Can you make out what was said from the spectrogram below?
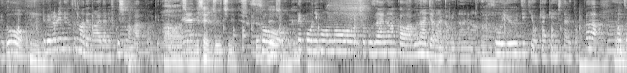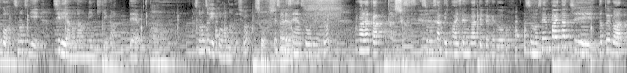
けど、うん。でベルリンに移るまでの間に福島があったわけああそうですよね。2011年でしたそう。ねそうね。でこう日本の食材なんかは危ないんじゃないかみたいな、うん。そういう時期を経験したりとか、うん。その次その次シリアの難民危機があってあその次コロナでしょ？あそうですね。でそれで戦争でしょ？だからなんか確かにね。そのさっきパイセンがって言ったけどその先輩たち例えば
